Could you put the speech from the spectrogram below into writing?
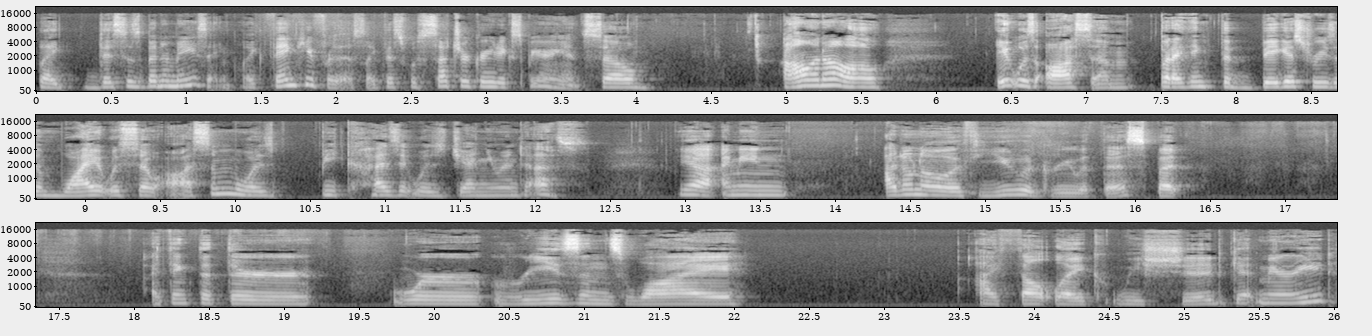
like this has been amazing. Like thank you for this. Like this was such a great experience. So all in all, it was awesome, but I think the biggest reason why it was so awesome was because it was genuine to us. Yeah, I mean, I don't know if you agree with this, but I think that there were reasons why I felt like we should get married,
